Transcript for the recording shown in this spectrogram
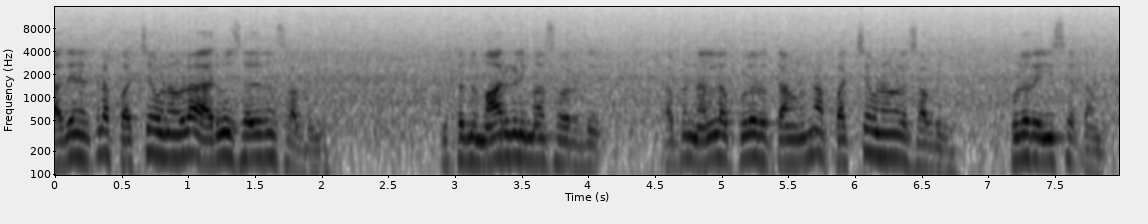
அதே நேரத்தில் பச்சை உணவில் அறுபது சதவீதம் சாப்பிடுங்க. இப்போ இந்த மார்கழி மாதம் வருது. அப்போ நல்லா குளிரை தாங்கணும்னா பச்சை உணவில் சாப்பிடுங்க. குளிரை ஈஸியாக தாங்கும்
